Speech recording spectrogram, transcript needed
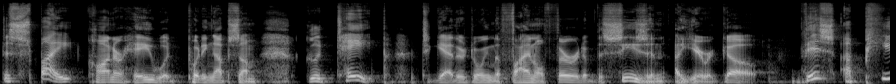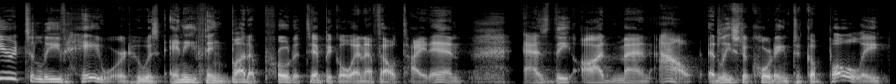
despite Connor Heyward putting up some good tape together during the final third of the season a year ago. This appeared to leave Heyward, who was anything but a prototypical NFL tight end, as the odd man out, at least according to Kaboly,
